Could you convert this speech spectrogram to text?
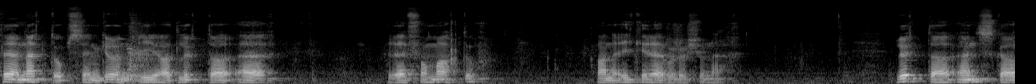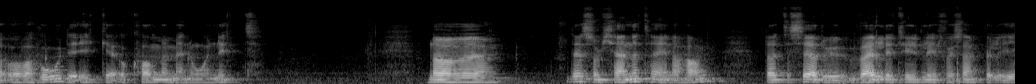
det nettopp sin grunn i at Luther er reformator. Han er ikke revolusjonær. Luther ønsker overhodet ikke å komme med noe nytt. Når eh, det som kjennetegner ham Dette ser du veldig tydelig f.eks. i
